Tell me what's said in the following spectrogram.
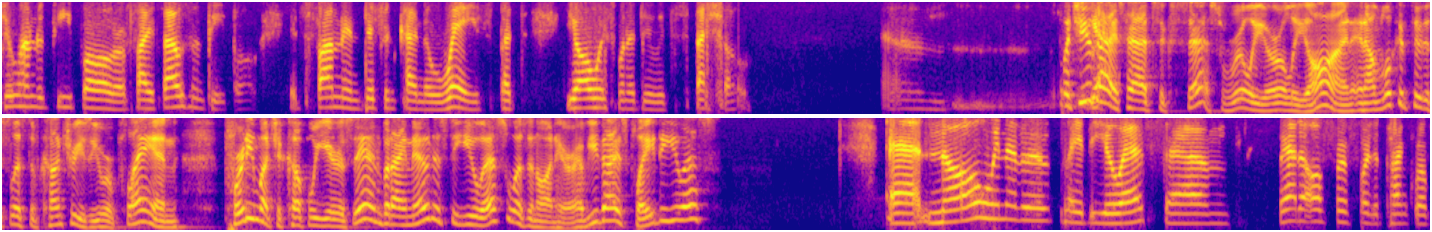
200 people or 5,000 people. It's fun in different kind of ways, but you always want to do it special. Um, But you Yeah. guys had success really early on, and I'm looking through this list of countries you were playing pretty much a couple years in, but I noticed the U.S. wasn't on here. Have you guys played the U.S.? uh, no, we never played the U.S. Um, we had an offer for the punk rock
